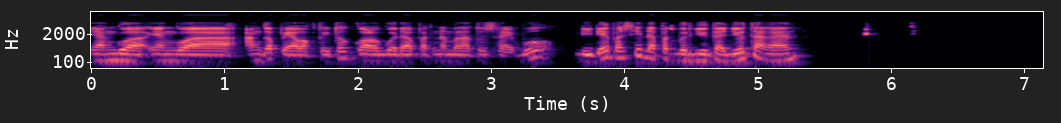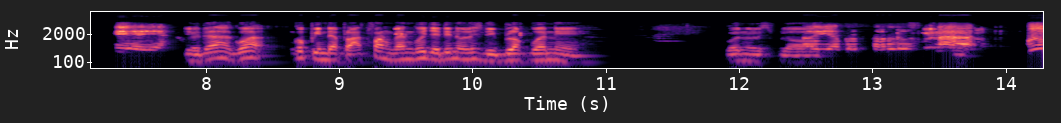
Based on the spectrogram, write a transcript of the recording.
yang gua yang gua anggap ya waktu itu kalau gua dapat 600 ribu di dia pasti dapat berjuta-juta kan? Iya iya. Yaudah gua gue pindah platform kan gue jadi nulis di blog gua nih. Gue nulis blog. Oh iya betul lu. Nah gue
